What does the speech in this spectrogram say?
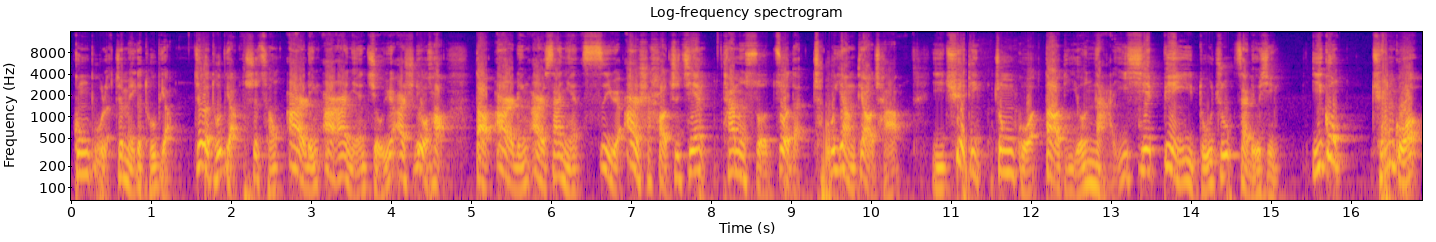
公布了这么一个图表。这个图表是从二零二二年九月二十六号到二零二三年四月二十号之间，他们所做的抽样调查，以确定中国到底有哪一些变异毒株在流行。一共全国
